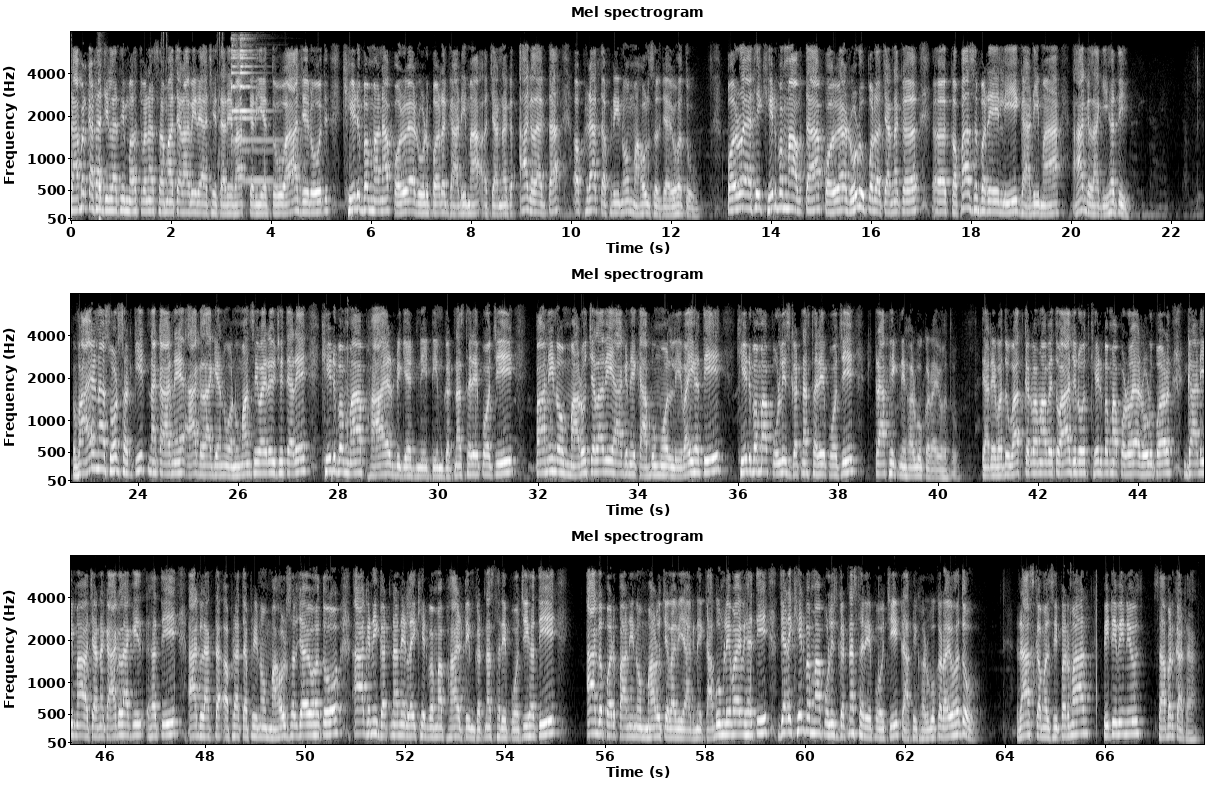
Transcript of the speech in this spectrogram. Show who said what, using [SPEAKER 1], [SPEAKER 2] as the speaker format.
[SPEAKER 1] સાબરકાંઠા જિલ્લાથી મહત્વના સમાચાર આવી રહ્યા છે. ત્યારે વાત કરીએ તો આજ રોજ ખેડબમ્માના પરોયા રોડ પર ગાડીમાં અચાનક આગ લાગતા અફડાતફડીનો માહોલ સર્જાયો હતો. પરોયાથી ખેડબમ્મા આવતા પરોયા રોડ ઉપર અચાનક કપાસ ભરેલી ગાડીમાં આગ લાગી હતી. વાયરના શોર્ટ સર્કિટના કારણે આગ લાગ્યાનું અનુમાન સેવાઈ રહ્યું છે ત્યારે ખેડબમમાં ફાયર બ્રિગેડની ટીમ ઘટના સ્થળે પહોંચી, પાણીનો મારો ચલાવી આગને કાબૂમાં લેવાઈ હતી. ખેડબમાં પોલીસ ઘટના સ્થળે પહોંચી ટ્રાફિકને હળવો કરાયો હતો. ત્યારે વધુ વાત કરવામાં આવે તો આજ રોજ ખેડબમાં પડોયા રોડ ઉપર ગાડીમાં અચાનક આગ લાગી હતી. આગ લાગતા અફડાતફડીનો માહોલ સર્જાયો હતો. આગની ઘટનાને લઈ ખેડબમાં ફાયર ટીમ ઘટના સ્થળે પહોંચી હતી. આગ પર પાણીનો માળો ચલાવી આગને કાબૂમાં લેવાઈ હતી. જ્યારે ખેડબમાં પોલીસ ઘટના સ્થળે પહોંચી ટ્રાફિક હળવો કરાયો હતો. રાસ કમલસિંહ પરમાર, પીટીવી ન્યૂઝ, સાબરકાંઠા.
